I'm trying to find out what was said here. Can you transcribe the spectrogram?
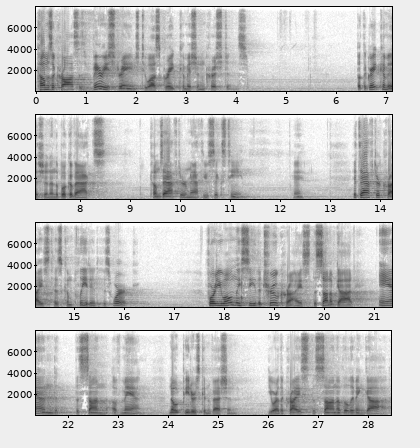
comes across as very strange to us Great Commission Christians. But the Great Commission in the book of Acts comes after Matthew 16. Okay? It's after Christ has completed his work. For you only see the true Christ, the Son of God, and the Son of Man. Note Peter's confession You are the Christ, the Son of the living God.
